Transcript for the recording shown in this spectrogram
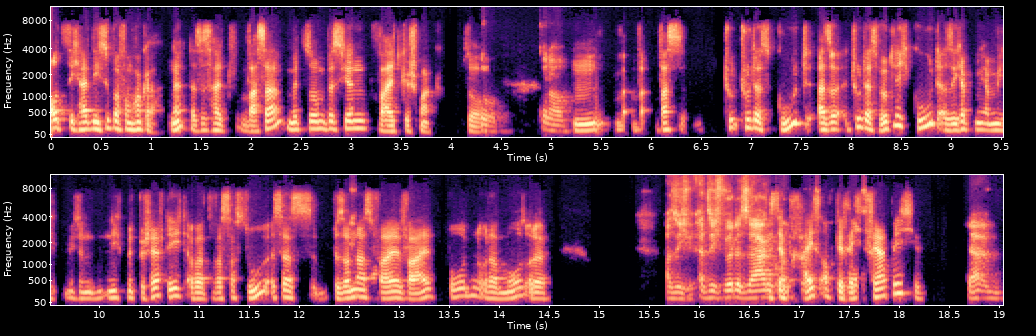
haut sich halt nicht super vom Hocker. Ne? Das ist halt Wasser mit so ein bisschen Waldgeschmack. So. so genau. Hm, was tut, tut das gut? Also tut das wirklich gut? Also ich habe mich, mich nicht mit beschäftigt, aber was sagst du? Ist das besonders weil Waldboden oder Moos oder? Also ich, also ich würde sagen. Ist der Preis auch gerechtfertigt? Ja,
